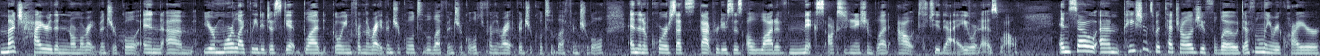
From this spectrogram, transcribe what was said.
much higher than normal right ventricle, and um, you're more likely to just get blood going from the right ventricle to the left ventricle, from the right ventricle to the left ventricle, and then of course that's that produces a lot of mixed oxygenation blood out to that aorta as well. And so, um, patients with tetralogy of Fallot definitely require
